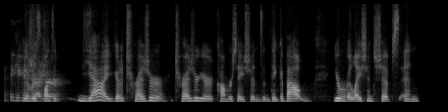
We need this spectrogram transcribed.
I think you can the responsibility. Yeah, you got to treasure, treasure your conversations and think about your relationships and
